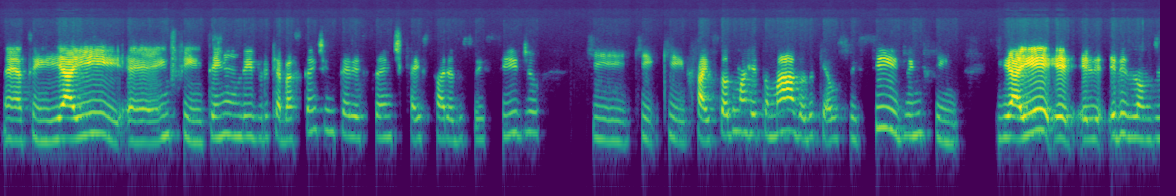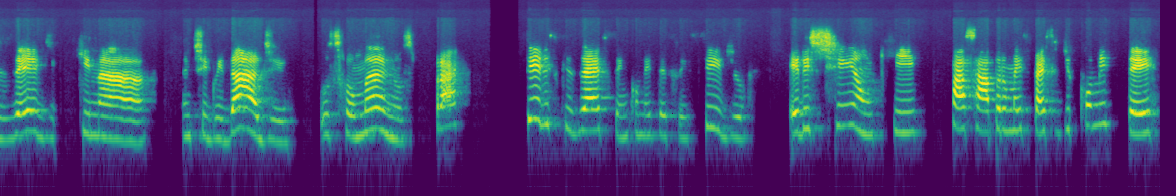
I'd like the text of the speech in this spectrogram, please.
Né? Assim, e aí, é, enfim, tem um livro que é bastante interessante, que é a História do Suicídio, que, que, que faz toda uma retomada do que é o suicídio, enfim. E aí ele, ele, eles vão dizer que na antiguidade, os romanos, para se eles quisessem cometer suicídio, eles tinham que passar por uma espécie de comitê,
